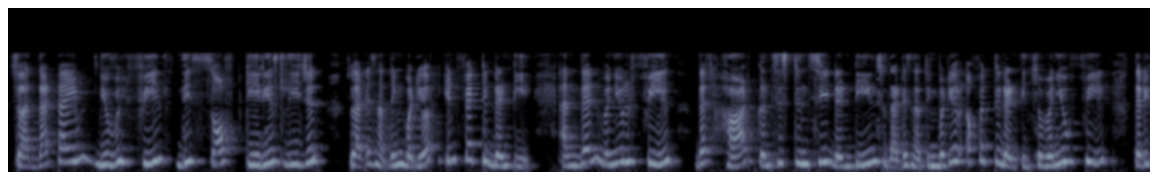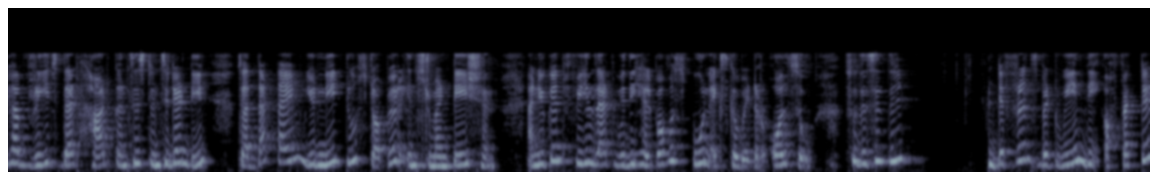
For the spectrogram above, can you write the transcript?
so at that time you will feel this soft carious lesion. So that is nothing but your infected dentine. And then when you will feel that hard consistency dentine, so that is nothing but your affected dentine. So when you feel that you have reached that hard consistency dentine, so at that time you need to stop your instrumentation. And you can feel that with the help of a spoon excavator also. So this is the difference between the affected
